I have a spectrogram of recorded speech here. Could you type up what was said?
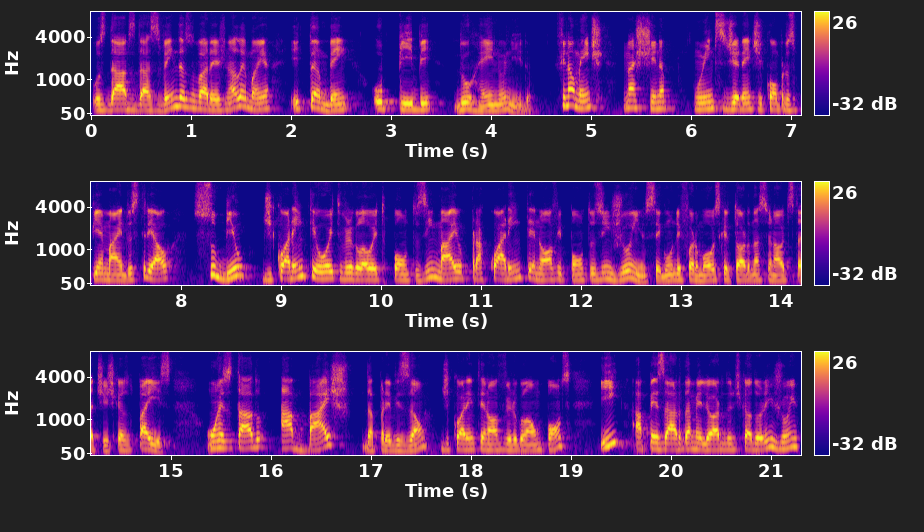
os dados das vendas no varejo na Alemanha e também o PIB do Reino Unido. Finalmente, na China, o índice de gerente de compras do PMI industrial subiu de 48,8 pontos em maio para 49 pontos em junho, segundo informou o Escritório Nacional de Estatísticas do país. Um resultado abaixo da previsão de 49,1 pontos e, apesar da melhora do indicador em junho,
